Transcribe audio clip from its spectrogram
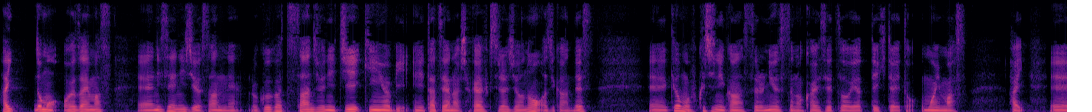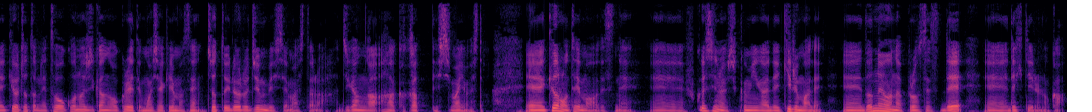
はい、どうもおはようございます。えー、2023年6月30日金曜日、えー、達也の社会福祉ラジオのお時間です。えー、今日も福祉に関するニュースの解説をやっていきたいと思います。はい、えー、今日ちょっとね、投稿の時間が遅れて申し訳ありません。ちょっといろいろ準備してましたら、時間がかかってしまいました。えー、今日のテーマはですね、えー、福祉の仕組みができるまで、えー、どのようなプロセスで、えー、できているのか、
